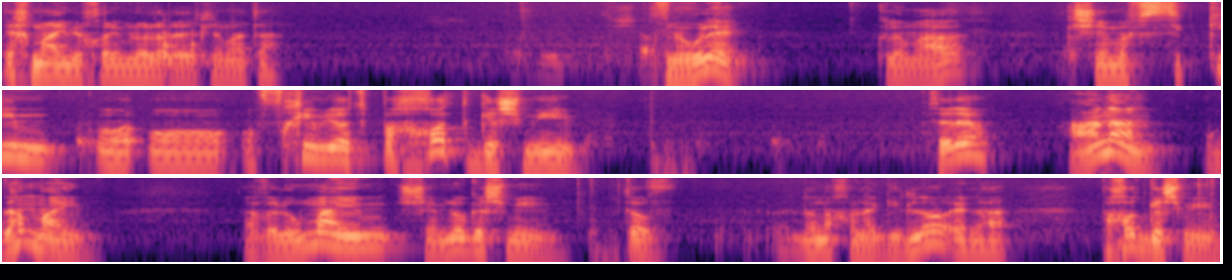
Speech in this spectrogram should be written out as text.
איך מים יכולים לא לרדת למטה? מעולה. כלומר, כשהם מפסיקים או, או הופכים להיות פחות גשמיים, בסדר? הענן הוא גם מים, אבל הוא מים שהם לא גשמיים. טוב, לא נכון להגיד לא, אלא פחות גשמיים.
